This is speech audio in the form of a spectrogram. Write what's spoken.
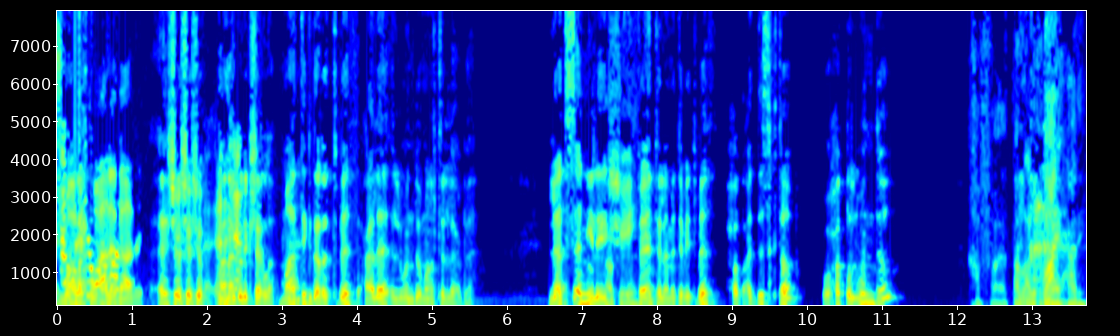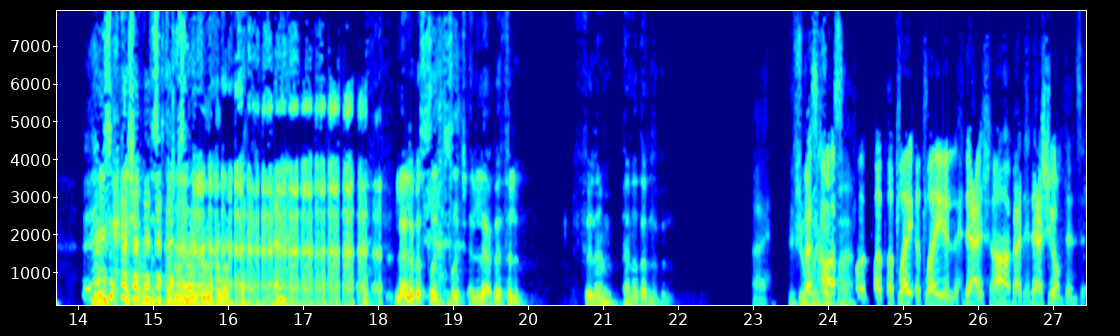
سوي راح- شوف شوف شوف أنا أقول لك شغلة. ما تقدر تبث على ال window مالت اللعبة. لا تسألني ليش. okay. فأنت لما تبي تبث حط على ال desktop وحط ال window. خف طلع الفضايح هذه. امسح كل شيء من ال desktop لا لا بس صدق صدق. اللعبة فيلم. فيلم another level إيه. نشوفها- بس خلاص. اطلي اطلي ال 11 ها؟ بعد 11 يوم تنزل.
